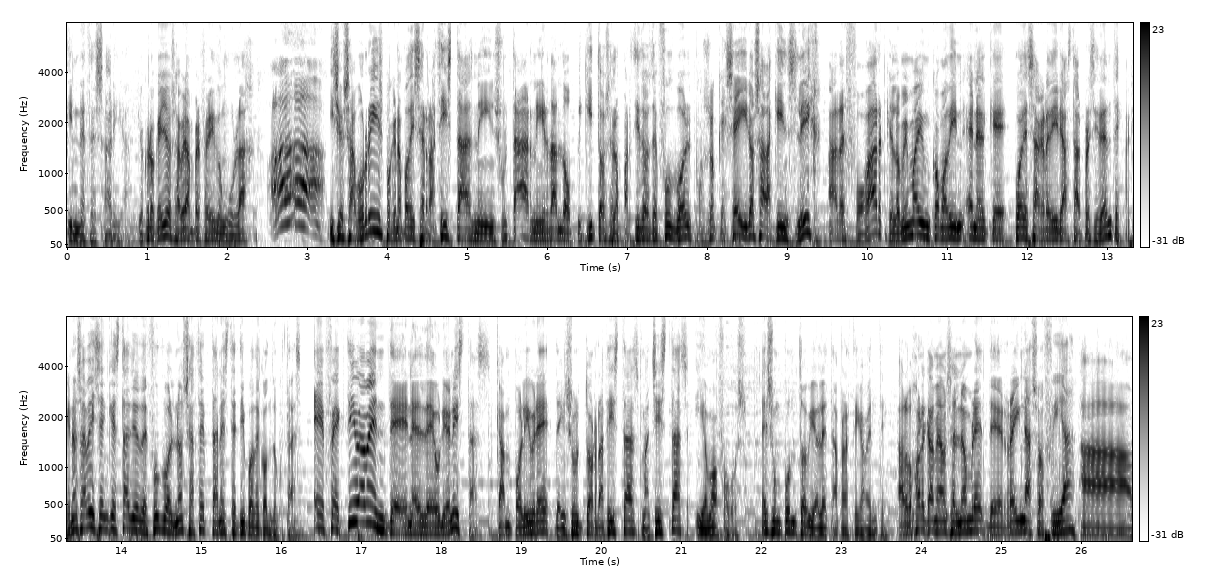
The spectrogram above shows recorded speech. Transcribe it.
innecesaria. Yo creo que ellos habrían preferido un gulag. ¡Ah! Y si os aburrís porque no podéis ser racistas, ni insultar, ni ir dando piquitos en los partidos de fútbol, pues yo qué sé, iros a la Kings League a desfogar, que lo mismo hay un comodín en el que que puedes agredir hasta al presidente. ¿A que no sabéis en qué estadio de fútbol no se aceptan este tipo de conductas? Efectivamente, en el de unionistas. Campo libre de insultos racistas, machistas y homófobos. Es un punto violeta prácticamente. A lo mejor le cambiamos el nombre de Reina Sofía a...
